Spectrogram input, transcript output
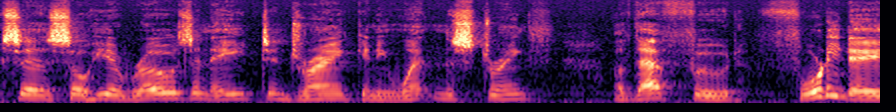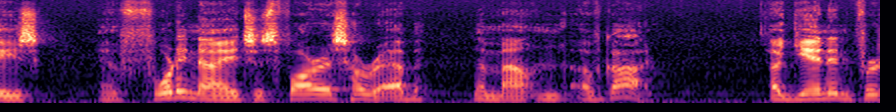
says, So he arose and ate and drank, and he went in the strength of that food 40 days and 40 nights as far as Horeb, the mountain of God. Again in 1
